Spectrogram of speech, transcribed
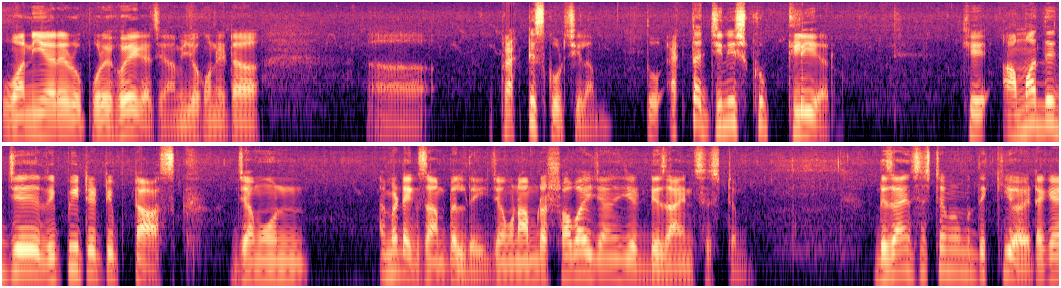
ওয়ান ইয়ারের ওপরে হয়ে গেছে। আমি যখন এটা প্র্যাকটিস করছিলাম, তো একটা জিনিস খুব ক্লিয়ার যে আমাদের যে রিপিটেটিভ টাস্ক যেমন আমি একটা এক্সাম্পল দিই, যেমন আমরা সবাই জানি যে ডিজাইন সিস্টেম ডিজাইন সিস্টেমের মধ্যে কী হয়? এটাকে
